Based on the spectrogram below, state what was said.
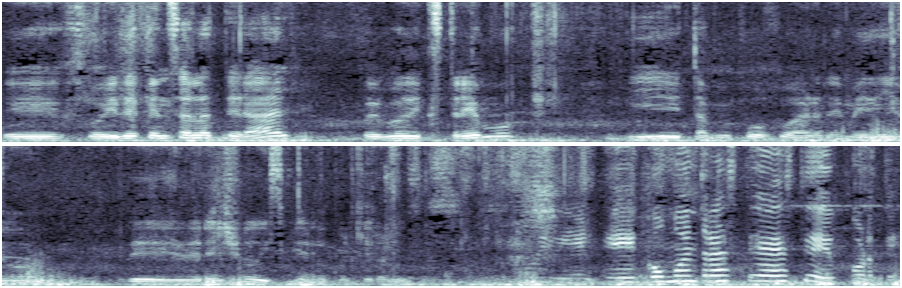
Eh, soy defensa lateral, juego de extremo y también puedo jugar de medio de derecho o izquierdo, cualquiera de los dos. Muy bien. Eh, ¿Cómo entraste a este deporte?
